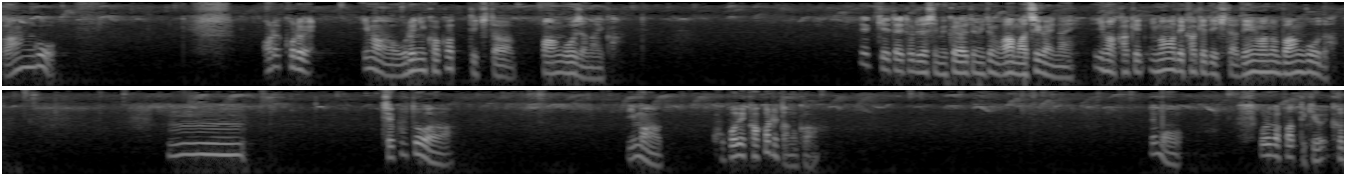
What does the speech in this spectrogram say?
番号、あれ？これ、今俺にかかってきた番号じゃないか。で、携帯取り出して見比べてみても、あ、間違いない。今かけ、今までかけてきた電話の番号だ。うーん。ってことは、今、ここで書かれたのか？でも、俺がパッて書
